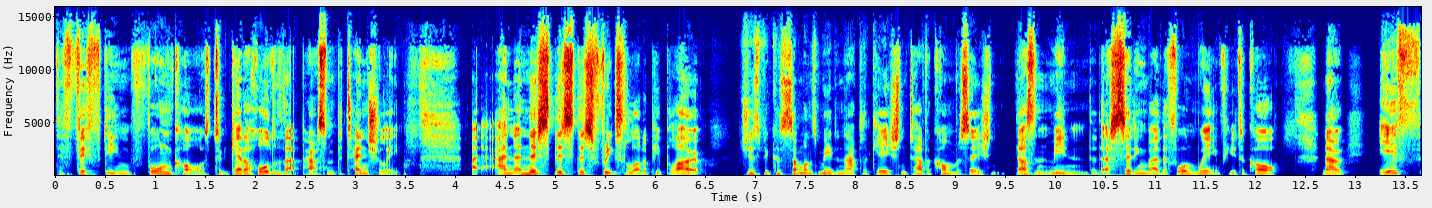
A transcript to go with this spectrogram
to 15 phone calls to get a hold of that person potentially and and this this this freaks a lot of people out just because someone's made an application to have a conversation doesn't mean that they're sitting by the phone waiting for you to call. Now, if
